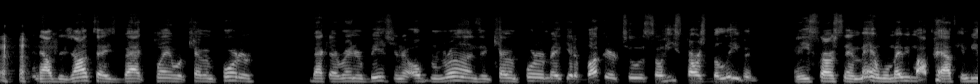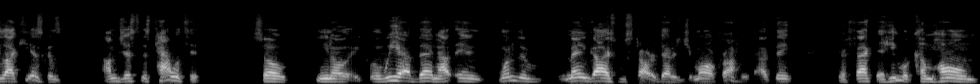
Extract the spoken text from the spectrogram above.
and now Dejounte's back playing with Kevin Porter back at Rainier Beach in the open runs, and Kevin Porter may get a bucket or two, so he starts believing. And he starts saying, man, well, maybe my path can be like his because I'm just as talented. So you know, when we have that, and, I, and one of the main guys who started that is Jamal Crawford. I think the fact that he would come home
